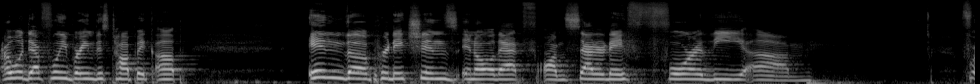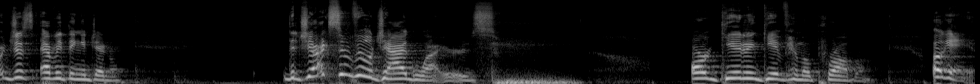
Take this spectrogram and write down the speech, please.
I will definitely bring this topic up in the predictions and all that on Saturday for the, um, for just everything in general the Jacksonville Jaguars are gonna give him a problem. Okay,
